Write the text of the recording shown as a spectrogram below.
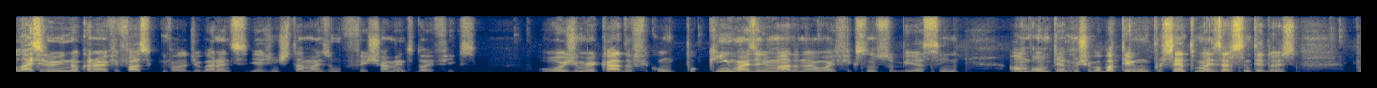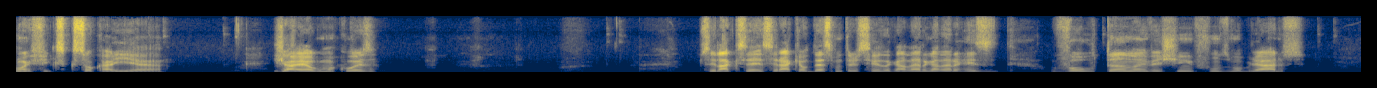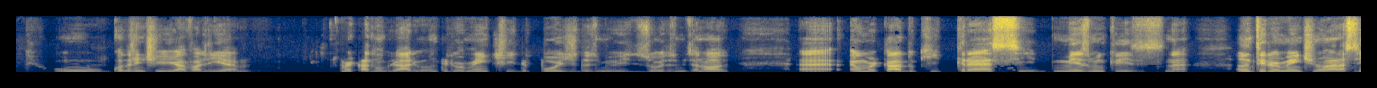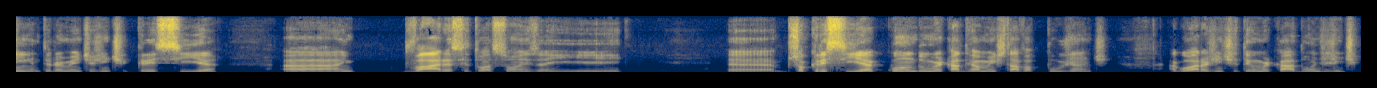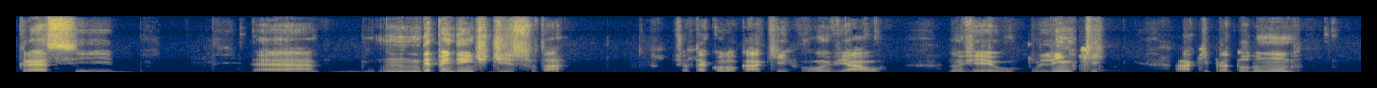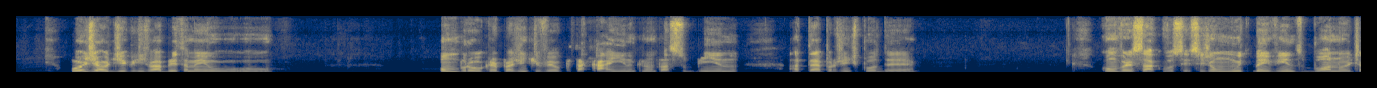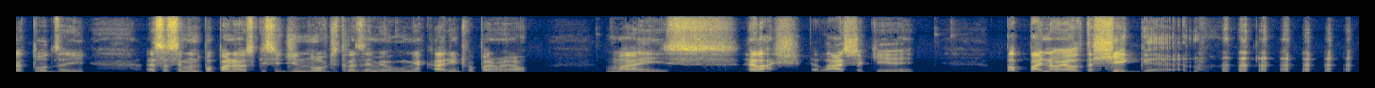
Olá seja bem-vindo ao canal F Fácil, que fala Diego Arantes, e a gente está mais um fechamento do iFix. Hoje o mercado ficou um pouquinho mais animado, né? O iFix não subia assim há um bom tempo, não chegou a bater 1%, mas 0,62% para um iFix que só caía já é alguma coisa. Será que, será que é o 13 terceiro da galera? A galera res, voltando a investir em fundos imobiliários? O, quando a gente avalia mercado imobiliário anteriormente depois de 2018, 2019, é, é um mercado que cresce mesmo em crises, né? Anteriormente não era assim. Anteriormente a gente crescia uh, em várias situações aí, é, só crescia quando o mercado realmente estava pujante. Agora a gente tem um mercado onde a gente cresce é, independente disso, tá? Deixa eu até colocar aqui, vou enviar o. Não enviei o, o link aqui para todo mundo. Hoje é o dia que a gente vai abrir também o, o um broker para a gente ver o que está caindo, o que não está subindo, até para a gente poder conversar com vocês. Sejam muito bem-vindos, boa noite a todos aí. Essa semana do Papai Noel esqueci de novo de trazer meu, minha carinha de Papai Noel, mas relaxa, relaxa que Papai Noel tá chegando.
